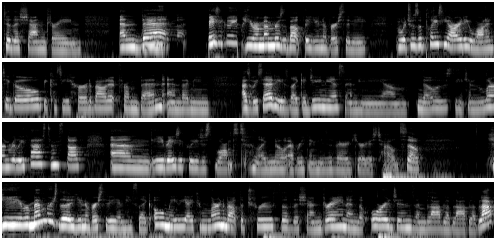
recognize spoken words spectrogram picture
to the Chandrian. And then mm-hmm. basically he remembers about the university, which was a place he already wanted to go because he heard about it from Ben. And I mean, as we said, he's like a genius and he um, knows he can learn really fast and stuff. And he basically just wants to like know everything. He's a very curious child. So he remembers the university and he's like, oh, maybe I can learn about the truth of the Chandrian and the origins and blah, blah, blah, blah, blah.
